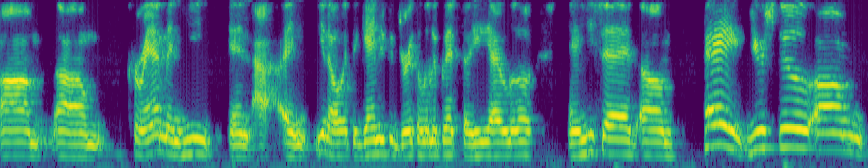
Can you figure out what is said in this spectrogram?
um, um, Karam, and he and I, and you know at the game you can drink a little bit, so he had a little, and he said, um, "Hey, you're still um,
